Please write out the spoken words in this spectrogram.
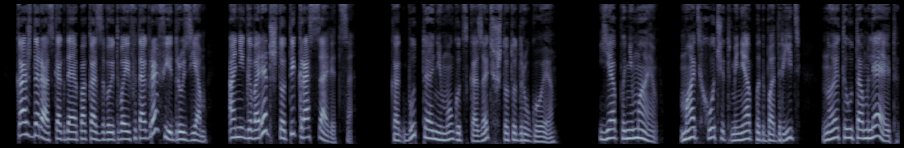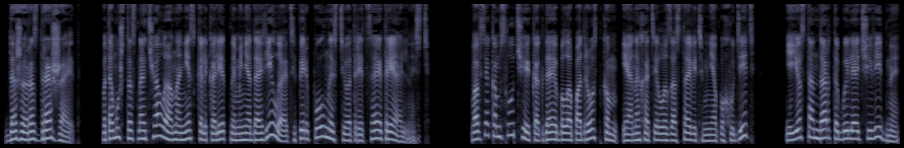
— каждый раз, когда я показываю твои фотографии друзьям, они говорят, что ты красавица. Как будто они могут сказать что-то другое. Я понимаю, мать хочет меня подбодрить, но это утомляет, даже раздражает, потому что сначала она несколько лет на меня давила, а теперь полностью отрицает реальность. Во всяком случае, когда я была подростком, и она хотела заставить меня похудеть, ее стандарты были очевидны,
